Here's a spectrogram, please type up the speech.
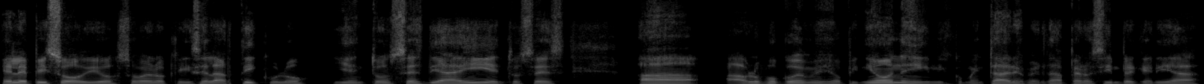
el episodio, sobre lo que dice el artículo, y entonces de ahí, entonces uh, hablo un poco de mis opiniones y mis comentarios, ¿verdad? Pero siempre quería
